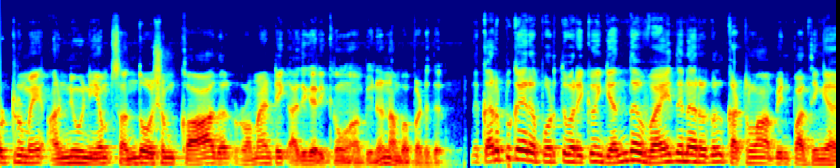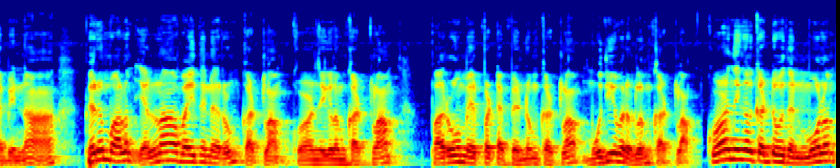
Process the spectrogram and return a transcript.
ஒற்றுமை அந்யூன்யம் சந்தோஷம் காதல் ரொமான்டிக் அதிகரிக்கும் அப்படின்னு நம்பப்படுது. இந்த கருப்பு கயிறை பொறுத்த வரைக்கும் எந்த வயதினர்கள் கட்டலாம் அப்படின்னு பார்த்தீங்க அப்படின்னா பெரும்பாலும் எல்லா வயதினரும் கட்டலாம். குழந்தைகளும் கட்டலாம் பருவம் ஏற்பட்ட பெண்ணும் கட்டலாம் முதியவர்களும் கட்டலாம். குழந்தைகள் கட்டுவதன் மூலம்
